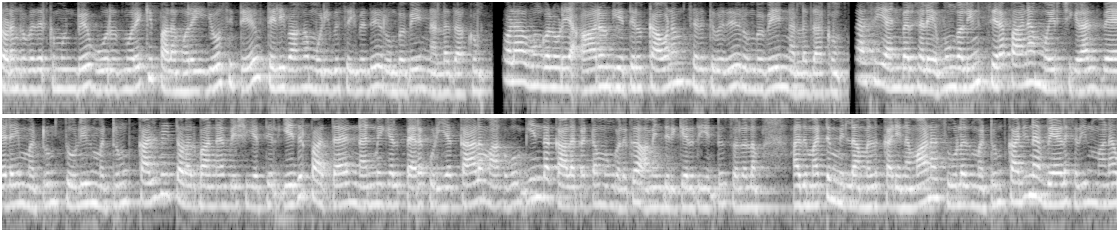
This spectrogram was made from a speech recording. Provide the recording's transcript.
தொடங்குவதற்கு முன்பு ஒரு முறைக்கு பல முறை யோசித்து தெளிவாக முடிவு செய்வது ரொம்பவே நல்லதாகும். போல உங்களுடைய ஆரோக்கியத்தில் கவனம் செலுத்துவது ரொம்பவே நல்லதாகும். ராசி அன்பர்களே உங்களின் சிறப்பான முயற்சிகளால் வேலை மற்றும் தொழில் மற்றும் கல்வி தொடர்பான விஷயத்தில் எதிர்பார்த்த நன்மைகள் பெறக்கூடிய காலமாகவும் இந்த காலகட்டம் உங்களுக்கு அமைந்திருக்கிறது என்று சொல்லலாம். அது மட்டும் இல்லாமல் கடினமான சூழல் மற்றும் கடின வேலைகளின் மன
